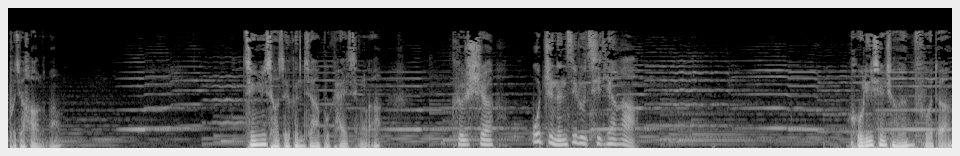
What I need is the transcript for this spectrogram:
不就好了吗？金鱼小姐更加不开心了。可是，我只能记住七天啊！狐狸先生安抚的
